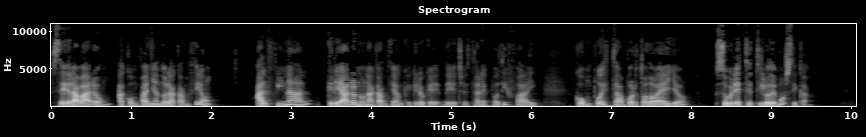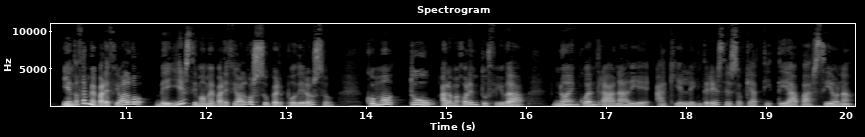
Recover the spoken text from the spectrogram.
se grabaron acompañando la canción. Al final, crearon una canción que creo que de hecho está en Spotify, compuesta por todos ellos sobre este estilo de música. Y entonces me pareció algo bellísimo, me pareció algo súper poderoso. Como tú, a lo mejor en tu ciudad, no encuentras a nadie a quien le interese eso que a ti te apasiona,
